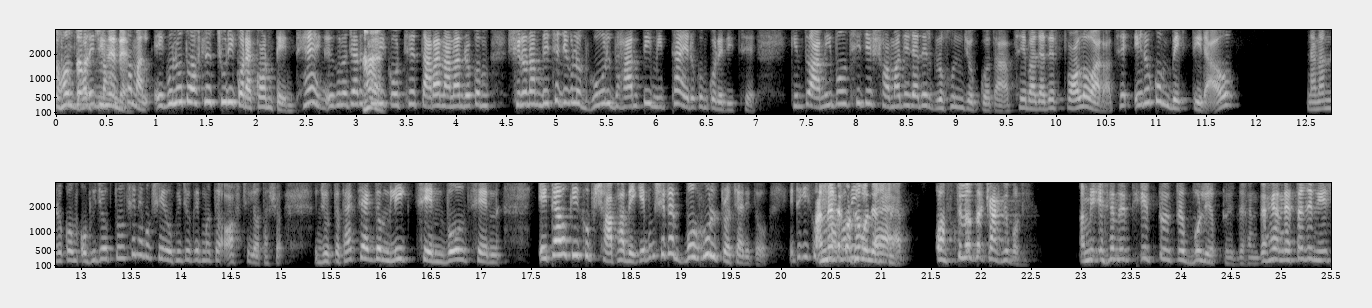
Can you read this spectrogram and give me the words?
তখন তারা আরে চিনে নেয়। কামাল এগুলো তো আসলে চুরি করা কনটেন্ট হ্যাঁ? এগুলো যারা হ্যাঁ। চুরি করছে তারা নানান রকম শিরোনাম দিচ্ছে যেগুলো ভুল ভ্রান্তি মিথ্যা এরকম করে দিচ্ছে। কিন্তু আমি বলছি যে সমাজে যাদের গ্রহণযোগ্যতা আছে বা যাদের ফলোয়ার আছে এরকম ব্যক্তিরাও নানান রকম অভিযোগ তুলছেন এবং সেই অভিযোগের মধ্যে অশ্লীলতা যুক্ত থাকছে একদম লিখছেন বলছেন। এটাও কি খুব স্বাভাবিক এবং সেটা বহুল প্রচারিত? এটা কি খুব আপনাকে। অস্থিরতা কাকে বলে? আমি এখানে একটু একটু বলি আপনাকে দেখেন। দেখেন একটা জিনিস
